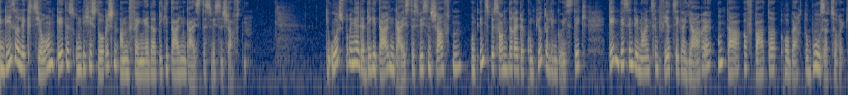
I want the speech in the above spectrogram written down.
In dieser Lektion geht es um die historischen Anfänge der digitalen Geisteswissenschaften. Die Ursprünge der digitalen Geisteswissenschaften und insbesondere der Computerlinguistik gehen bis in die 1940er Jahre und da auf Pater Roberto Busa zurück.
